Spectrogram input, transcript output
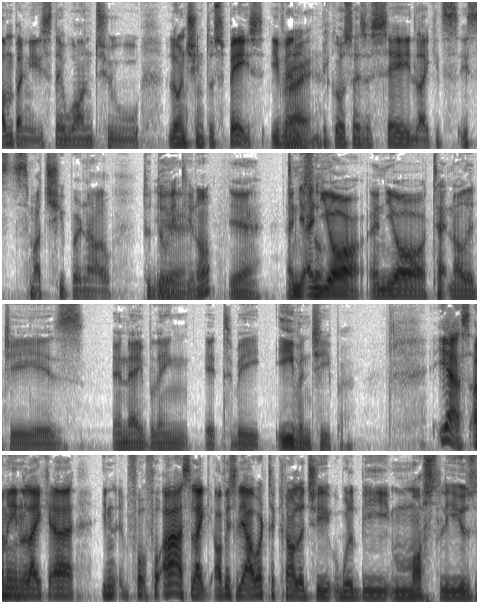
companies they want to launch into space, even Right. because, as I say, like it's it's much cheaper now to do yeah, it. You know. Yeah, and So- and your and your technology is enabling it to be even cheaper. Yes, I mean, like uh, in for, for us, like obviously our technology will be mostly used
